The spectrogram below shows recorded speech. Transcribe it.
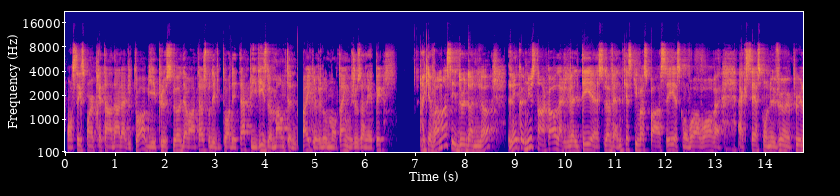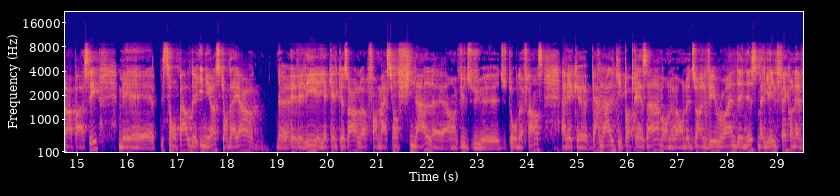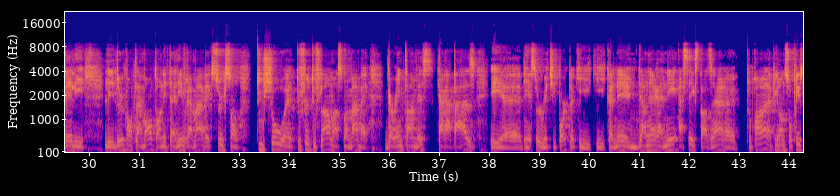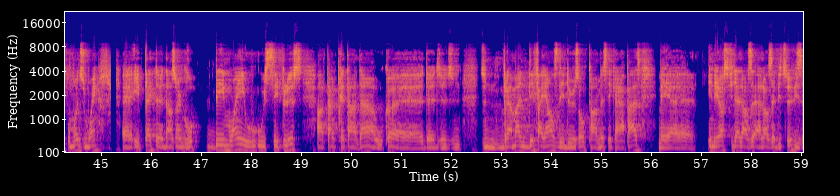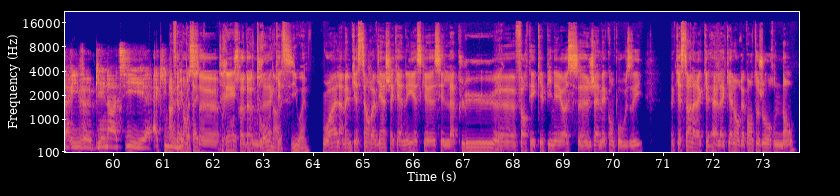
on sait que c'est pas un prétendant à la victoire, puis il est plus là davantage pour des victoires d'étape, puis il vise le mountain bike, le vélo de montagne aux Jeux olympiques. Donc, il y a vraiment ces deux donnes-là. L'inconnu, c'est encore la rivalité euh, slovène. Qu'est-ce qui va se passer? Est-ce qu'on va avoir euh, accès à ce qu'on a vu un peu l'an passé? Mais euh, si on parle de Ineos, qui ont d'ailleurs révélé il y a quelques heures leur formation finale en vue du, Tour de France, avec Bernal qui est pas présent. on, a, on a dû enlever Rohan Dennis, malgré le fait qu'on avait les, les deux contre la montre. On est allé vraiment avec ceux qui sont tout chaud, euh, tout feu, tout flamme en ce moment, ben, Geraint Thomas, Carapaz et euh, bien sûr Richie Porte qui, qui, connaît une dernière année assez extraordinaire. Euh, probablement la plus grande surprise pour moi, du moins, et peut-être dans un groupe B- ou, ou C+, en tant que prétendant au cas d'une vraiment une défaillance des deux autres, Thomas et Carapaz. Mais Ineos, fidèles à leurs, habitudes, ils arrivent bien nantis et acquis en fait, peut-être très trop nantis, ouais. Ouais, la même question revient chaque année. Est-ce que c'est la plus euh, forte équipe Ineos euh, jamais composée? Question à, laquelle on répond toujours non.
